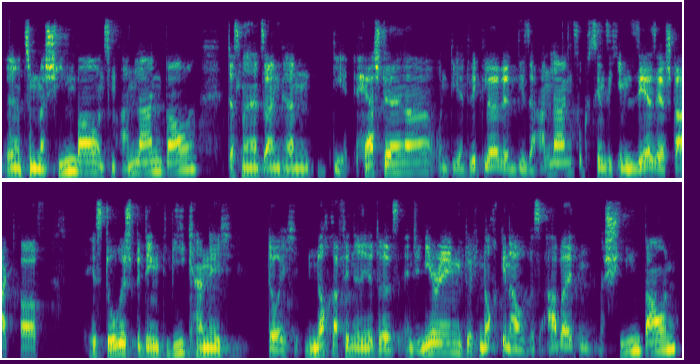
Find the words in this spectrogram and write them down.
äh, zum Maschinenbau und zum Anlagenbau, dass man halt sagen kann, die Hersteller und die Entwickler dieser Anlagen fokussieren sich eben sehr, sehr stark drauf, historisch bedingt, wie kann ich durch noch raffinierteres Engineering, durch noch genaueres Arbeiten Maschinen bauen,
